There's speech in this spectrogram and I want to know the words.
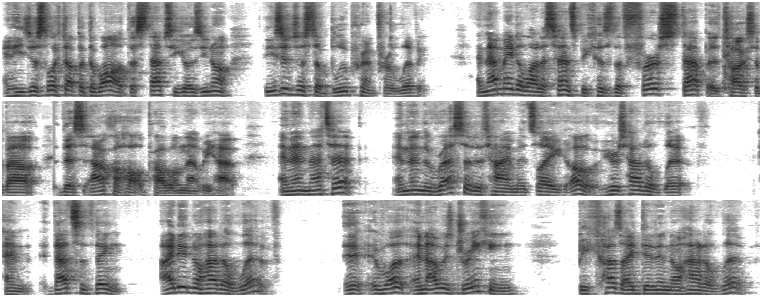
and he just looked up at the wall at the steps. He goes, you know, these are just a blueprint for living. And that made a lot of sense because the first step it talks about this alcohol problem that we have. And then that's it. And then the rest of the time it's like, oh, here's how to live. And that's the thing. I didn't know how to live. It, it was and I was drinking because I didn't know how to live.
